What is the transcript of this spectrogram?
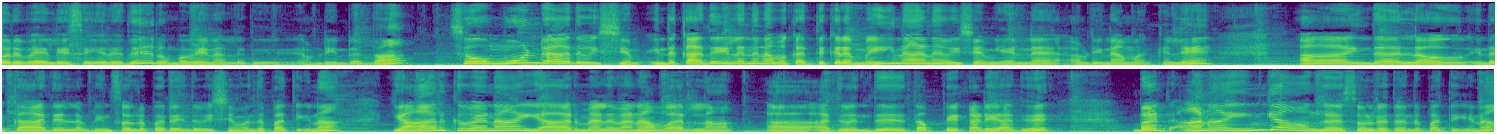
ஒரு வேலையை செய்கிறது ரொம்பவே நல்லது அப்படின்றது தான். ஸோ மூன்றாவது விஷயம் இந்த கதையிலேருந்து நம்ம கற்றுக்கிற மெயினான விஷயம் என்ன அப்படின்னா மக்களே இந்த லவ் இந்த காதல் அப்படின்னு சொல்லப்படுற இந்த விஷயம் வந்து பார்த்திங்கன்னா யாருக்கு வேணால் யார் மேலே வேணால் வரலாம். அது வந்து தப்பே கிடையாது. பட் ஆனால் இங்கே அவங்க சொல்கிறது வந்து பார்த்திங்கன்னா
